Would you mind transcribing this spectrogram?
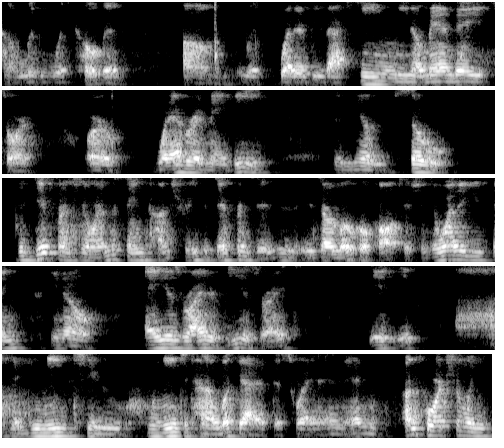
kind of living with COVID um, with whether it be vaccine, you know, mandates or or whatever it may be. You know, so the difference, you know, we're in the same country. The difference is, is, is our local politicians, and whether you think, you know, A is right or B is right, it, it you, need to we need to kind of look at it this way. And and unfortunately,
